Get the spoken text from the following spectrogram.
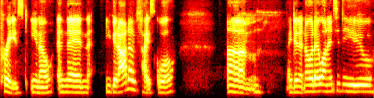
praised, you know. And then you get out of high school. Um, I didn't know what I wanted to do.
